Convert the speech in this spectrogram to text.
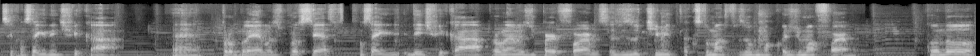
você consegue identificar é, problemas de processo, consegue identificar problemas de performance. Às vezes o time está acostumado a fazer alguma coisa de uma forma. Quando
